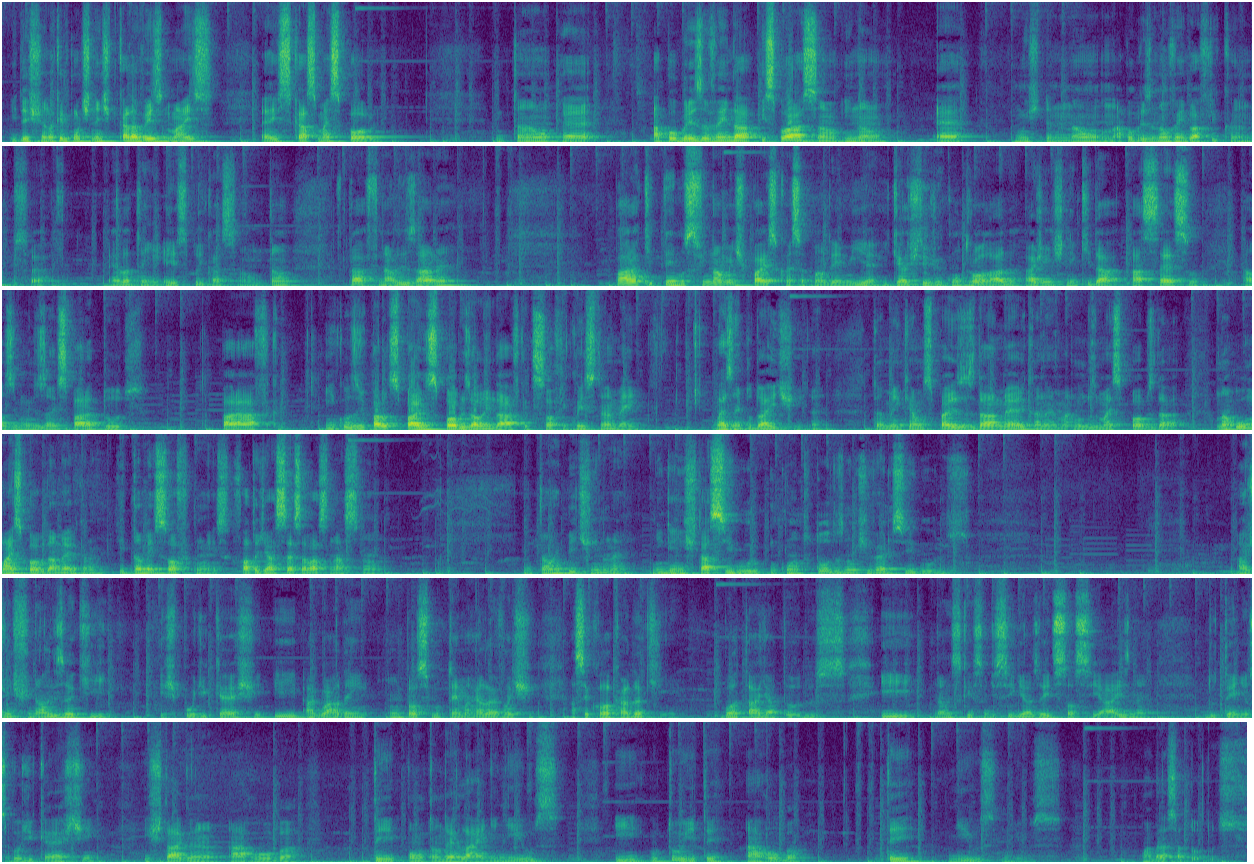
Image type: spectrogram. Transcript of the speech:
E deixando aquele continente cada vez mais é, escasso, mais pobre. Então, é, a pobreza vem da exploração e não é não a pobreza não vem do africano, certo? Ela tem explicação. Então, para finalizar, né? Para que temos finalmente paz com essa pandemia e que ela esteja controlada, a gente tem que dar acesso aos imunizantes para todos. Para a África, inclusive para outros países pobres além da África que sofrem com isso também. Um exemplo do Haiti, né? Também que é um dos países da América, né? Um dos mais pobres da não, o mais pobre da América, né? E também sofre com isso, falta de acesso à vacinação. Então, repetindo, né? Ninguém está seguro enquanto todos não estiverem seguros. A gente finaliza aqui este podcast e aguardem um próximo tema relevante a ser colocado aqui. Boa tarde a todos e não esqueçam de seguir as redes sociais né, do Tênis Podcast, Instagram arroba t.news e o Twitter arroba tnewsnews. Um abraço a todos.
